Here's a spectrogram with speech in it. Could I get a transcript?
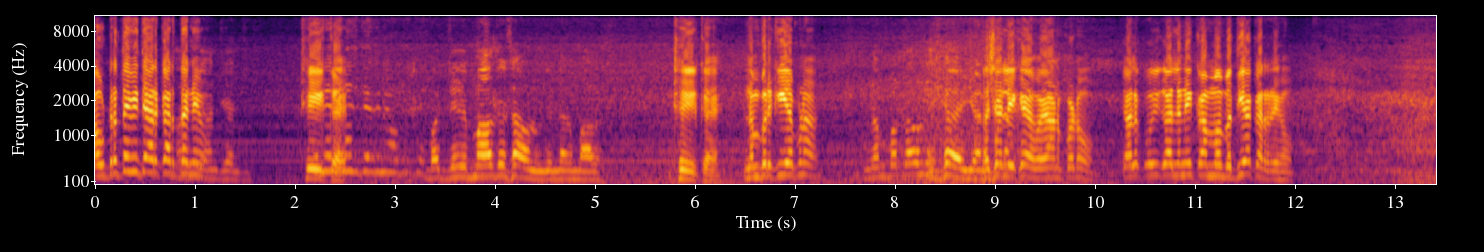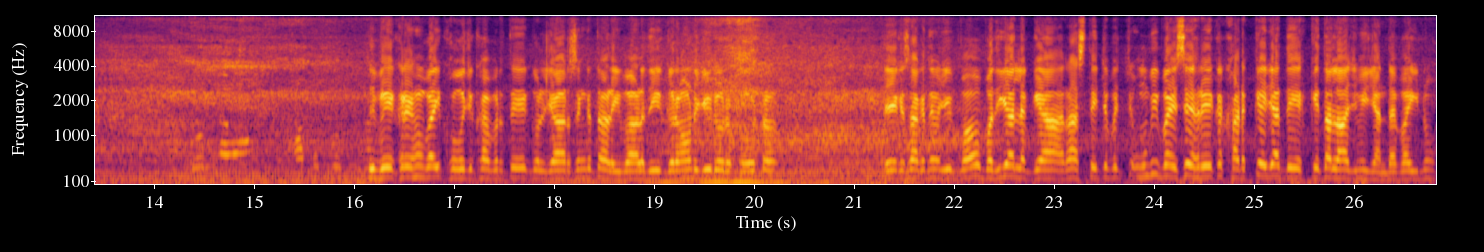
ਆਰਡਰ ਤੇ ਵੀ ਤਿਆਰ ਕਰ ਦਿੰਦੇ ਹੋ? ਹਾਂਜੀ ਹਾਂਜੀ। ਠੀਕ ਹੈ। ਬਸ ਜੇ ਮਾਲ ਦੇ ਹਿਸਾਬ ਨੂੰ ਜਿੰਨਾ ਕੁ ਮਾਲ। ਠੀਕ ਹੈ। ਨੰਬਰ ਕੀ ਹੈ ਆਪਣਾ? ਨੰਬਰ ਤਾਂ ਉਹ ਲਿਖਿਆ ਹੋਇਆ ਜਾਨ ਅੱਛਾ ਲਿਖਿਆ ਹੋਇਆ ਅਨਪੜ੍ਹੋ। ਚੱਲ ਕੋਈ ਗੱਲ ਨਹੀਂ ਕੰਮ ਵਧੀਆ ਕਰ ਰਹੇ ਹੋ। ਤੁਸੀਂ ਵੇਖ ਰਹੇ ਹੋ ਬਾਈ ਖੋਜ ਖਬਰ ਤੇ ਗੁਲਜ਼ਾਰ ਸਿੰਘ ਢਾਲੀਵਾਲ ਦੀ ਗਰਾਊਂਡ ਜ਼ੀਰੋ ਰਿਪੋਰਟ ਦੇਖ ਸਕਦੇ ਹੋ ਜੀ ਬਹੁਤ ਵਧੀਆ ਲੱਗਿਆ। ਰਸਤੇ 'ਚ ਵਿੱਚ ਉਹ ਵੀ ਵੈਸੇ ਹਰੇਕ ਖੜ ਕੇ ਜਾਂ ਦੇਖ ਕੇ ਤਾਂ ਲਾਜ਼ਮੀ ਜਾਂਦਾ ਬਾਈ ਨੂੰ।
